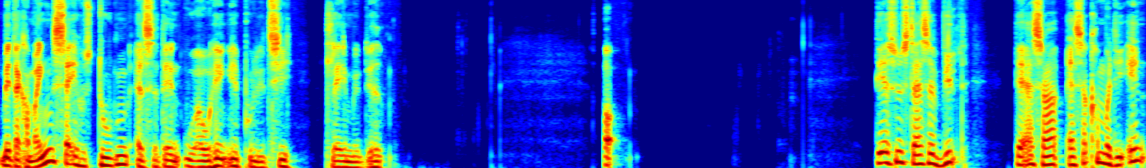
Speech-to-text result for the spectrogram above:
Men der kommer ingen sag hos DUBEN, altså den uafhængige politiklagemyndighed. Og det, jeg synes, der er så vildt, det er så, at så kommer de ind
